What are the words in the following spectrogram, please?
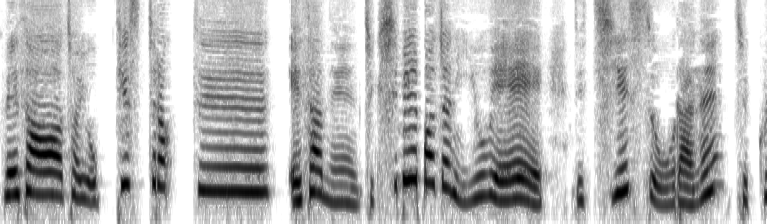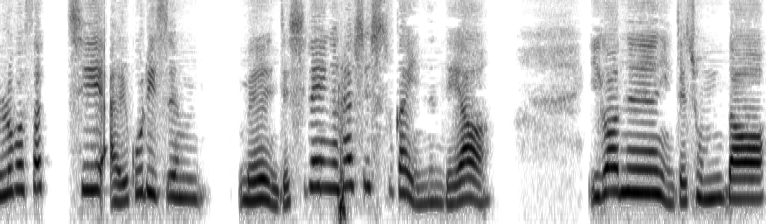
그래서 저희 옵티스트럭트에서는 즉 11버전 이후에 GSO라는 즉 글로벌 서치 알고리즘을 이제 실행을 하실 수가 있는데요. 이거는 이제 좀 더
